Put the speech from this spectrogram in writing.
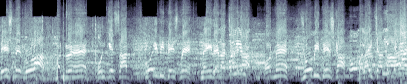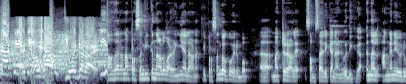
देश में रोड़ा बन रहे हैं उनके साथ कोई भी देश में नहीं रहना चाहेगा। और मैं जो भी देश का भलाई चाहता है मैं चाहूंगा कि वो इधर आए സാധാരണ പ്രസംഗിക്കുന്ന ആൾ വഴങ്ങിയാലാണ് ഈ പ്രസംഗമൊക്കെ വരുമ്പം ആ, മറ്റൊരാളെ സംസാരിക്കാൻ അനുവദിക്കുക എന്നാൽ അങ്ങനെ ഒരു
